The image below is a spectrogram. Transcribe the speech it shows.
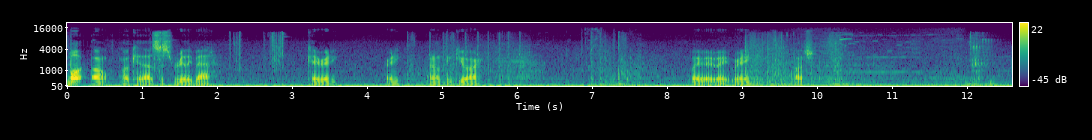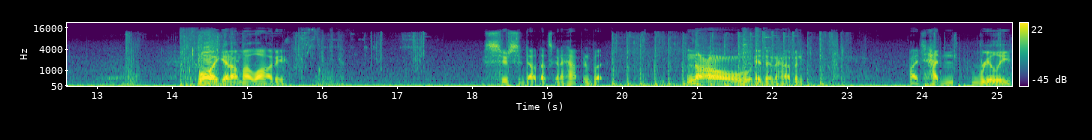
Boy, oh, okay, that was just really bad. Okay, ready? Ready? I don't think you are. Wait, wait, wait, ready? Watch. Boy, get out my lobby. Seriously doubt that's gonna happen, but no, it didn't happen. I hadn't really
